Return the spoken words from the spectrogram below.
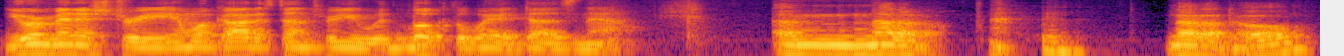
your ministry and what God has done through you would look the way it does now? Um, not at all. not at all.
